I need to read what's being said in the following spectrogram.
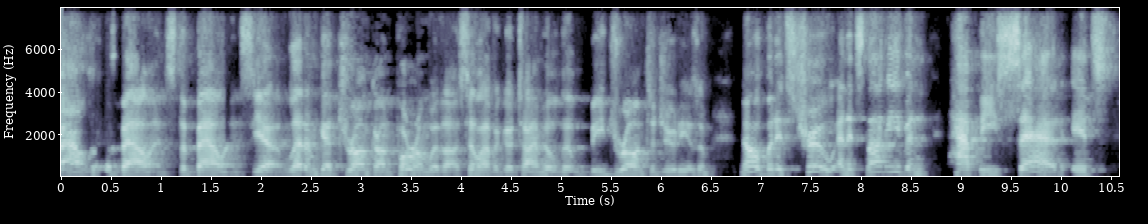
balance. The balance, the balance. Yeah, let him get drunk on Purim with us. He'll have a good time. He'll, he'll be drawn to Judaism. No, but it's true, and it's not even happy, sad. It's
